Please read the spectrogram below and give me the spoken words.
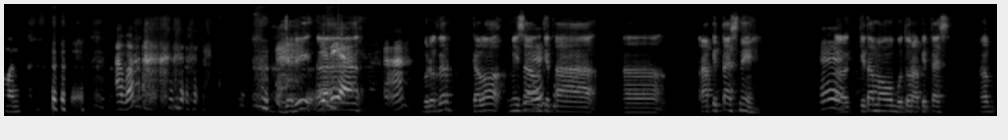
Aman. apa? jadi, jadi uh, ya. Uh-huh. Bu dokter, kalau misal hmm? kita uh, rapid test nih. Hmm. Uh, kita mau butuh rapid test. Uh,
